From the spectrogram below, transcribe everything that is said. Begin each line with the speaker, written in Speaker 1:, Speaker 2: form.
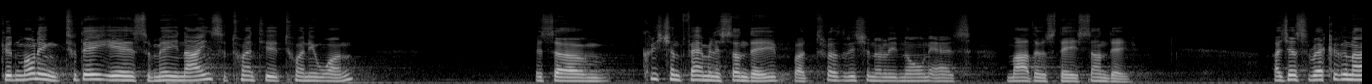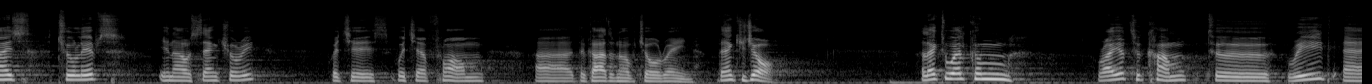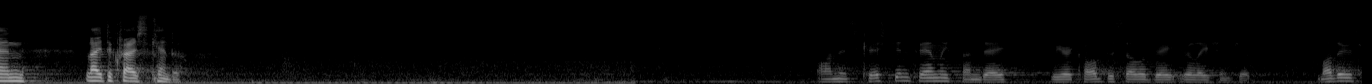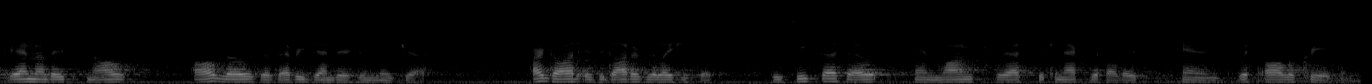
Speaker 1: Good morning. Today is May 9th, 2021. It's a Christian Family Sunday, but traditionally known as Mother's Day Sunday. I just recognized tulips in our sanctuary, which, is, which are from uh, the Garden of Joe Rain. Thank you, Joe. I'd like to welcome Raya to come to read and light the Christ candle.
Speaker 2: On this Christian Family Sunday, we are called to celebrate relationships. Mothers, grandmothers, and all, all those of every gender who nurture us. Our God is a God of relationship who seeks us out and longs for us to connect with others and with all of creation.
